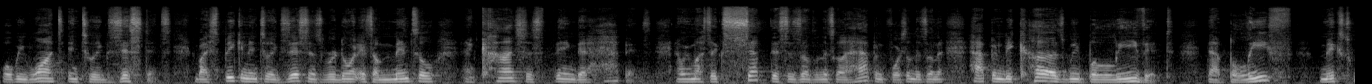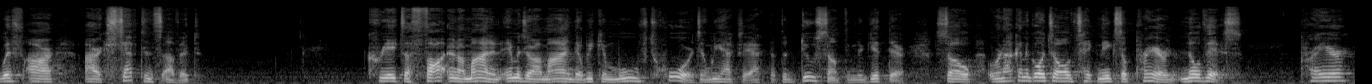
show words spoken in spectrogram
what we want into existence. And by speaking into existence, we're doing it's a mental and conscious thing that happens. And we must accept this as something that's going to happen for us, something that's going to happen because we believe it. That belief mixed with our, our acceptance of it creates a thought in our mind, an image in our mind that we can move towards, and we actually have to do something to get there. So we're not going to go into all the techniques of prayer. Know this. Prayer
